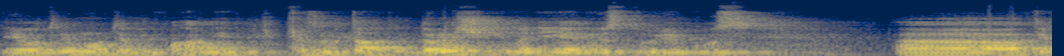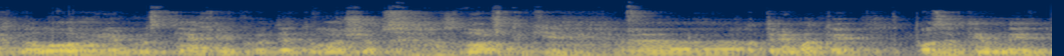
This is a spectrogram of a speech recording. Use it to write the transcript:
і отримувати непогані результати. До речі, іноді я інвестую в якусь е, технологію, якусь техніку для того, щоб знову ж таки е, отримати позитивний е,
